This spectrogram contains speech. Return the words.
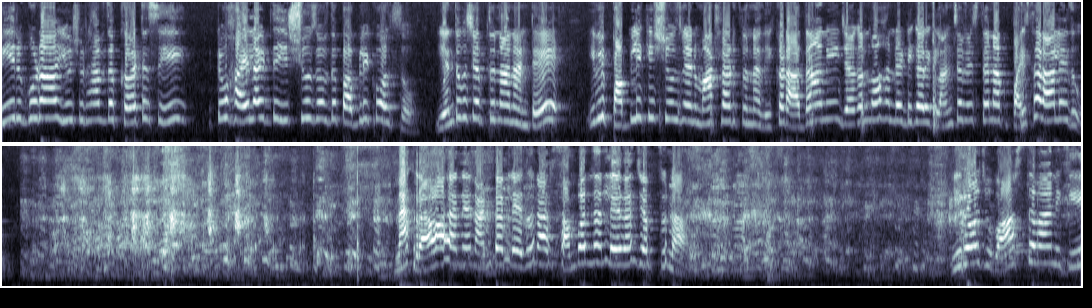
మీరు కూడా you should have the courtesy to highlight the issues of the public also ఎందుకు చెప్తున్నానంటే ఇవి పబ్లిక్ ఇష్యూస్ నేను మాట్లాడుతున్నది. ఇక్కడ అదాని జగన్మోహన్ రెడ్డి గారికి లంచం ఇస్తే నాకు పైసా రాలేదు. నాకు రావాలని నేను అంటలేదు నాకు సంబంధం లేదని చెప్తున్నా. ఈరోజు వాస్తవానికి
